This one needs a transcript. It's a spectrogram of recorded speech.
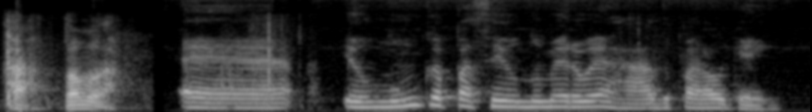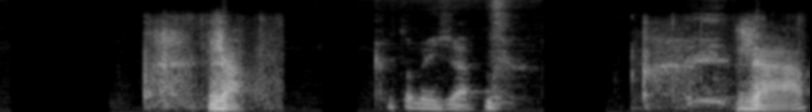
Tá, vamos lá. É, eu nunca passei o número errado para alguém. Já. Eu também já. Já,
